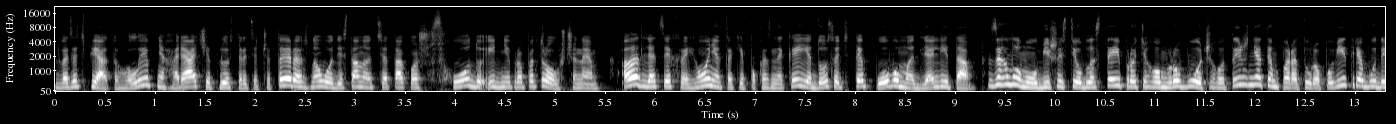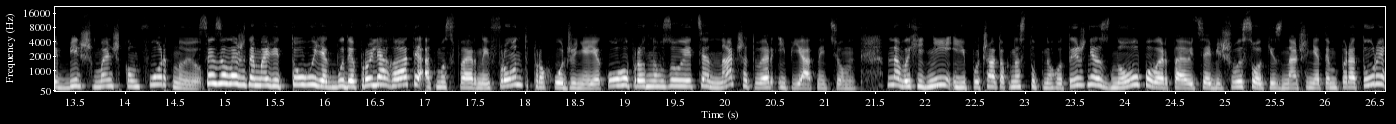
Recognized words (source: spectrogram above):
25 липня гарячі плюс 34 знову дістануться також сходу і Дніпропетровщини. Але для цих регіонів такі показники є досить типовими для літа. Загалом у більшості областей протягом робочого тижня температура повітря буде більш-менш комфортною. Все залежатиме від того, як буде пролягати атмосферний фронт, проходження якого прогнозується на четвер і п'ятницю. На вихідні і початок наступного тижня знову повертаються більш високі значення температури.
